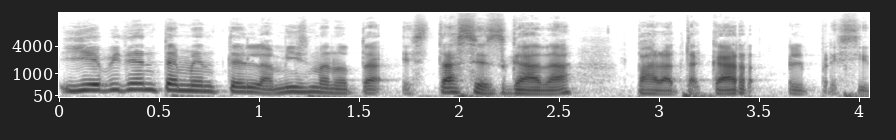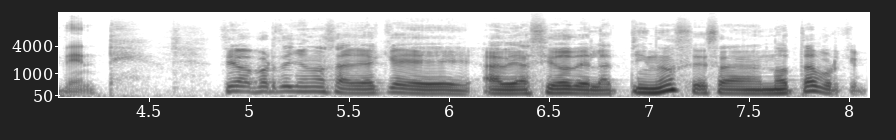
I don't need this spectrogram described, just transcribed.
y evidentemente la misma nota está sesgada para atacar al presidente. Sí, aparte yo no sabía que había sido de latinos esa nota, porque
